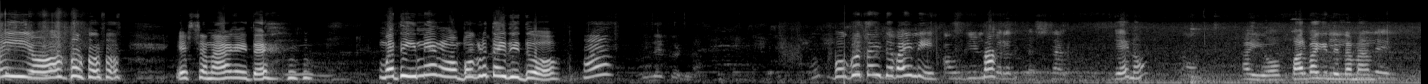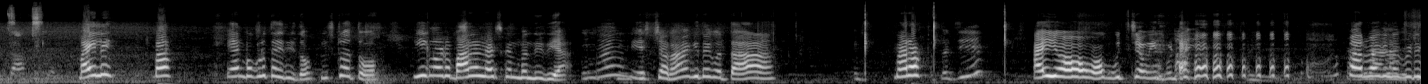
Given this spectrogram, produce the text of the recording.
ಅಯ್ಯೋ. ಎಷ್ಟು ಚೆನ್ನಾಗೈತೆ. ಮತ್ತೆ ಇನ್ನೇನು ಬೊಗಳ್ತಾ ಇದ್ದಿದ್ದು? ಹಾ? ಬೊಗಳ್ತಾ ಇದ್ದೆ ಬೈಲಿ. ಏನು? ಅಯ್ಯೋ, ಪರವಾಗಿರ್ಲಿಲ್ಲ ಮ್ಯಾಮ್ ಬೈಲಿ ಬಾ. ಏನ್ ಬೊಗಳ್ತಾ ಇದ್ದಿದ್ದು? ಇಷ್ಟೊತ್ತು? ಈಗ ನೋಡು, ಬಾಲಲ್ಲಿ ಆಡ್ಸ್ಕೊಂಡ್ ಬಂದಿದ್ಯಾ? ಎಷ್ಟು ಚೆನ್ನಾಗಿದೆ ಗೊತ್ತಾ? ಬರೋ. ಅಯ್ಯೋ, ಹೋಗಿ ಹುಚ್ಚ ಇದ್ಬಿಟ್ಟ. ಪರವಾಗಿಲ್ಲ ಬಿಡಿ.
